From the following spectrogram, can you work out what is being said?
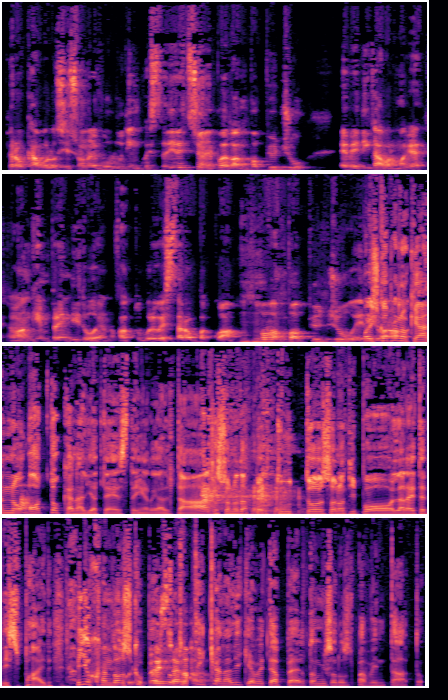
però cavolo si sono evoluti in questa direzione, poi va un po' più giù e vedi cavolo magari sono anche imprenditori, hanno fatto pure questa roba qua, mm-hmm. poi va un po' più giù. Poi dicono, scoprono che hanno ah. otto canali a testa in realtà, che sono dappertutto, sono tipo la rete di Spider. Io quando ho scoperto questa tutti cosa... i canali che avete aperto mi sono spaventato.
